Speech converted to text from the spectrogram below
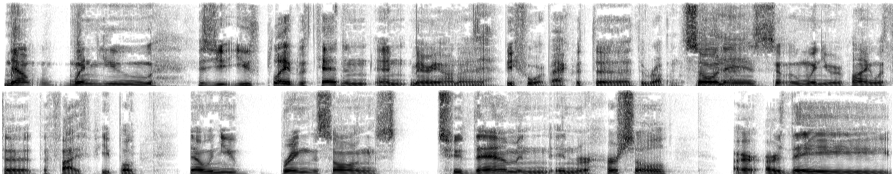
Now, when you because you you've played with Ted and, and Mariana Yeah. before, back with the the Robinsones, when you were playing with the the five people. Now, when you bring the songs to them in in rehearsal, are are they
